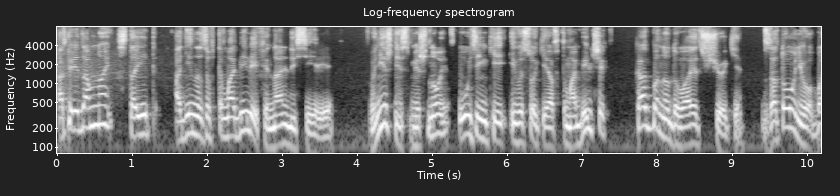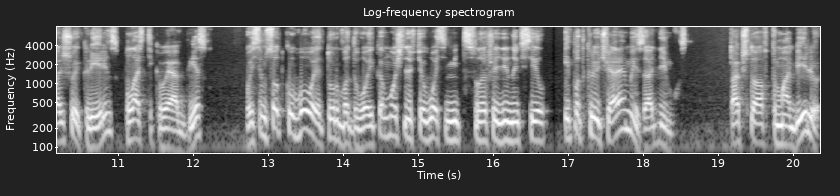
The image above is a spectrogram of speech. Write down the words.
А передо мной стоит один из автомобилей финальной серии. Внешне смешной, узенький и высокий автомобильчик как бы надувает щеки. Зато у него большой клиренс, пластиковый обвес, 800-кубовая турбодвойка мощностью 80 лошадиных сил и подключаемый задний мост. Так что автомобилю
